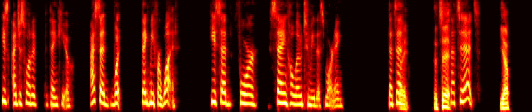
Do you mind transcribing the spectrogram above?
He's, I just wanted to thank you. I said, What? Thank me for what? He said, For saying hello to me this morning. That's it. Right. That's it. That's it. Yep.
